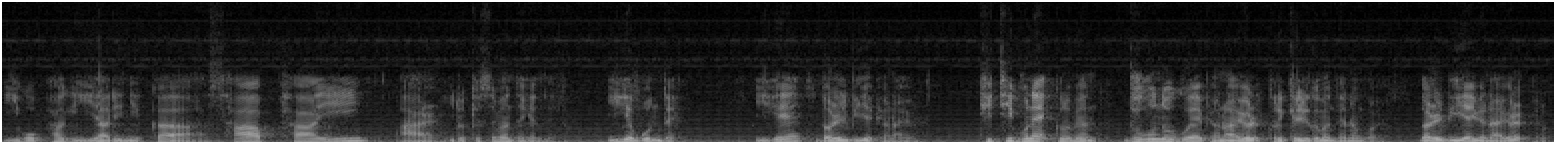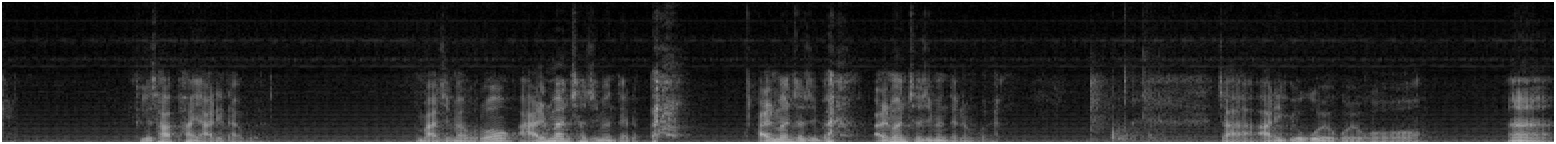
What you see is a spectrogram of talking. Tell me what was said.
2 곱하기 2r이니까 4파이 r 이렇게 쓰면 되겠네요. 이게 뭔데? 이게 넓이의 변화율. dt분의 그러면 누구누구의 변화율 그렇게 읽으면 되는 거예요. 넓이의 변화율 이렇게. 그게 4파이 r이라고요. 마지막으로 R만 찾으면 되는 R만 찾으면 R만 찾으면 되는 거야. 자, R이 요거 요거 요거. 어,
